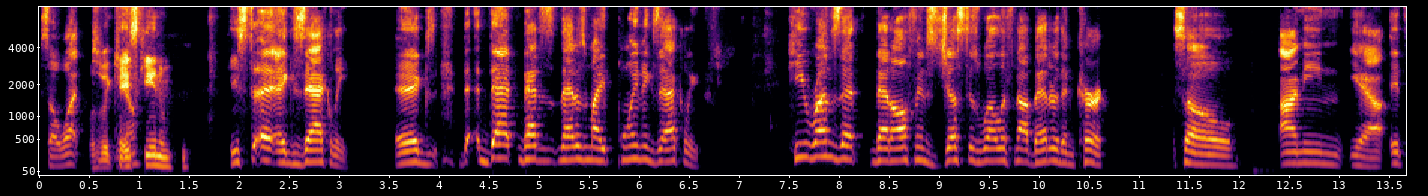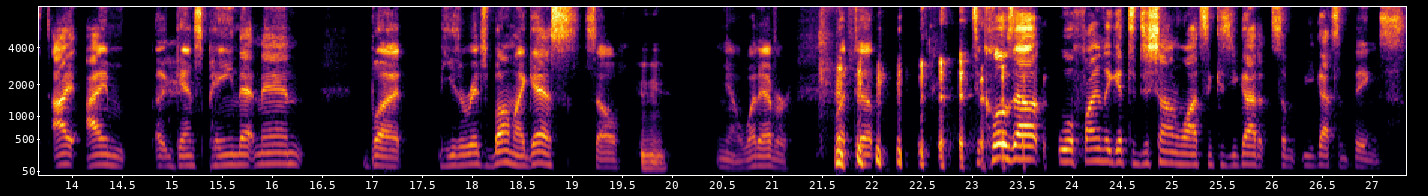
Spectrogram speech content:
so what Was with You Case Keenum. He's st- exactly. Ex- th- that that's that is my point exactly. He runs that that offense just as well, if not better, than Kirk. So I mean, yeah, it's I I'm against paying that man, but he's a rich bum, I guess. So Mhm. you know, whatever. But uh, to close out, we'll finally get to Deshaun Watson because you got some you got some things.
